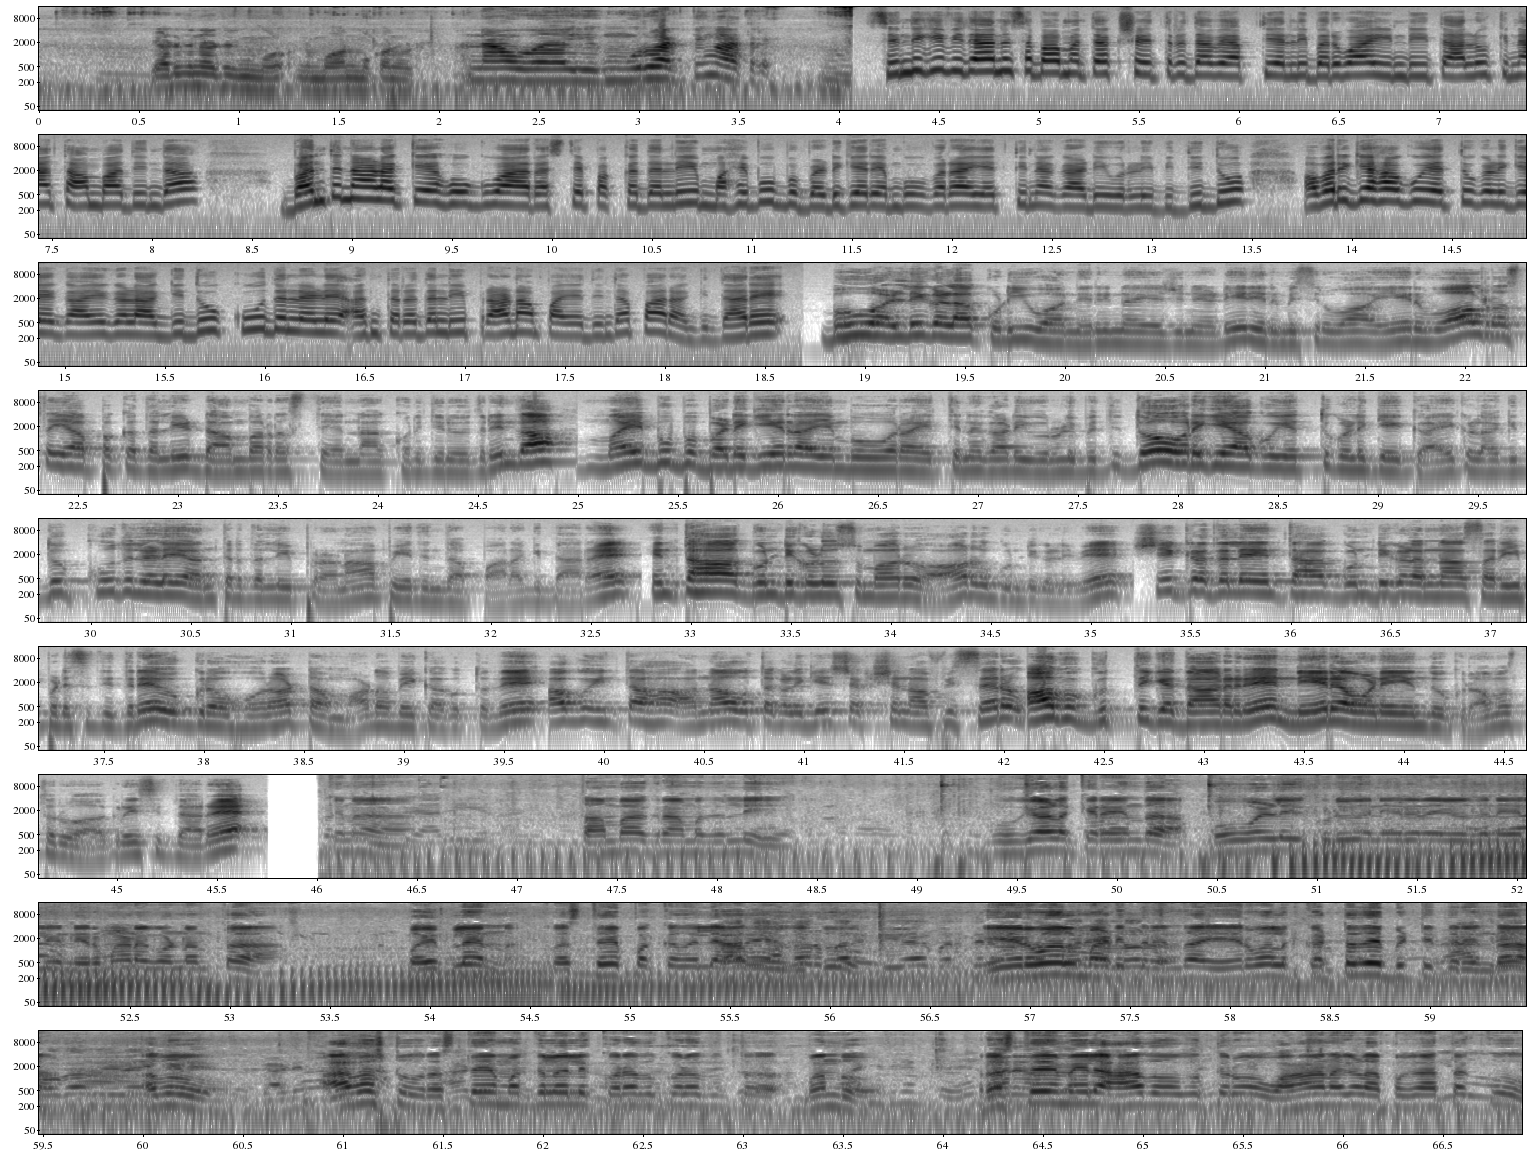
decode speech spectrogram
ಎರಡು ದಿನ ನಿಮ್ಮ ನಿಮ್ಮ ಅವ್ನ ಮುಖ ನೋಡ್ರಿ. ನಾವು ಈಗ ಮೂರುವರೆ ತಿಂಗಳು ಆತ್ರಿ ಸಿಂದಗಿ ವಿಧಾನಸಭಾ ಮತಕ್ಷೇತ್ರದ ವ್ಯಾಪ್ತಿಯಲ್ಲಿ ಬರುವ ಇಂಡಿ ತಾಲೂಕಿನ ತಾಂಬಾದಿಂದ ಬಂತನಾಳಕ್ಕೆ ಹೋಗುವ ರಸ್ತೆ ಪಕ್ಕದಲ್ಲಿ ಮೆಹಬೂಬ್ ಬಡ್ಗೇರ್ ಎಂಬುವರ ಎತ್ತಿನ ಗಾಡಿ ಉರುಳಿ ಬಿದ್ದಿದ್ದು, ಅವರಿಗೆ ಹಾಗೂ ಎತ್ತುಗಳಿಗೆ ಗಾಯಗಳಾಗಿದ್ದು ಕೂದಲೆಳೆ ಅಂತರದಲ್ಲಿ ಪ್ರಾಣಾಪಾಯದಿಂದ ಪಾರಾಗಿದ್ದಾರೆ. ಬಹು ಹಳ್ಳಿಗಳ ಕುಡಿಯುವ ನೀರಿನ ಯೋಜನೆಯಡಿ ನಿರ್ಮಿಸಿರುವ ಏರ್ ವಾಲ್ ರಸ್ತೆಯ ಪಕ್ಕದಲ್ಲಿ ಡಾಂಬರ್ ರಸ್ತೆಯನ್ನ ಕೊರೆದಿರುವುದರಿಂದ ಮೈಬೂಬ್ ಬಡಗೇರ ಎಂಬುವರ ಎತ್ತಿನ ಗಾಡಿ ಉರುಳಿ ಬಿದ್ದಿದ್ದು, ಅವರಿಗೆ ಹಾಗೂ ಎತ್ತುಗಳಿಗೆ ಗಾಯಗಳಾಗಿದ್ದು ಕೂದಲೆಳೆ ಅಂತರದಲ್ಲಿ ಪ್ರಾಣಾಪಾಯದಿಂದ ಪಾರಾಗಿದ್ದಾರೆ. ಇಂತಹ ಗುಂಡಿಗಳು ಸುಮಾರು ಆರು ಗುಂಡಿಗಳಿವೆ. ಶೀಘ್ರದಲ್ಲೇ ಇಂತಹ ಗುಂಡಿಗಳನ್ನ ಸರಿಪಡಿಸದಿದ್ದರೆ ಉಗ್ರ ಹೋರಾಟ ಮಾಡಬೇಕಾಗುತ್ತದೆ. ಹಾಗೂ ಇಂತಹ ಅನಾಹುತಗಳಿಗೆ ಸೆಕ್ಷನ್ ಆಫೀಸರ್ ಹಾಗೂ ಗುತ್ತಿಗೆದಾರರೇ ನೇರ ಹೊಣೆ ಎಂದು ಗ್ರಾಮಸ್ಥರು ಆಗ್ರಹಿಸಿದ್ದಾರೆ. ತಾಂಬಾ ಗ್ರಾಮದಲ್ಲಿ ಉಗ್ಯಾಳ ಕೆರೆಯಿಂದ ಹೋವಳ್ಳಿ ಕುಡಿಯುವ ನೀರಿನ ಯೋಜನೆಯಲ್ಲಿ ನಿರ್ಮಾಣಗೊಂಡಂತ ಪೈಪ್ಲೈನ್ ರಸ್ತೆ ಪಕ್ಕದಲ್ಲಿ ಹಾದು ಹೋಗಿದ್ದು ಏರ್ವಾಲ್ ಮಾಡಿದ್ದರಿಂದ ಏರ್ವಾಲ್ ಕಟ್ಟದೆ ಬಿಟ್ಟಿದ್ದರಿಂದ ಅದು ಆದಷ್ಟು ರಸ್ತೆಯ ಮಗ್ಗಲಲ್ಲಿ ಕೊರೆದು ಕೊರೆದು ಬಂದು ರಸ್ತೆಯ ಮೇಲೆ ಹಾದು ಹೋಗುತ್ತಿರುವ ವಾಹನಗಳ ಅಪಘಾತಕ್ಕೂ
